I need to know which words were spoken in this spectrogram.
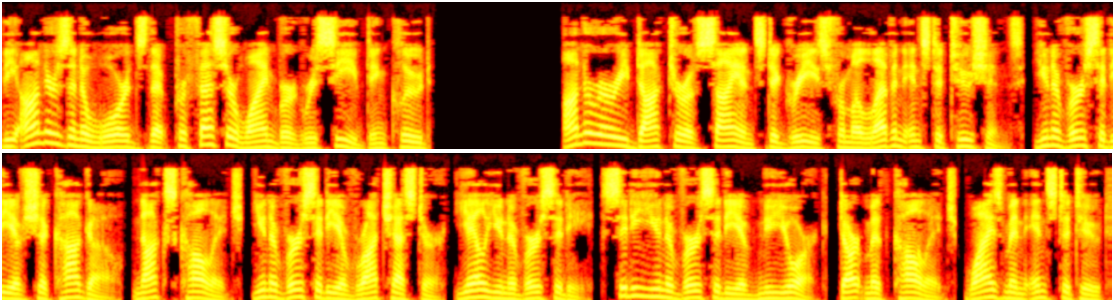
The honors and awards that Professor Weinberg received include Honorary Doctor of Science degrees from 11 institutions, University of Chicago, Knox College, University of Rochester, Yale University, City University of New York, Dartmouth College, Weizmann Institute,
